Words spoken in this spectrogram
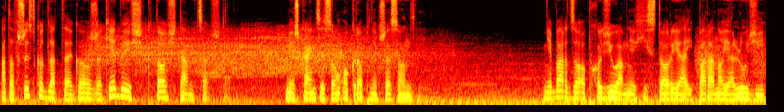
A to wszystko dlatego, że kiedyś ktoś tam coś tam. Mieszkańcy są okropnie przesądni. Nie bardzo obchodziła mnie historia i paranoja ludzi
